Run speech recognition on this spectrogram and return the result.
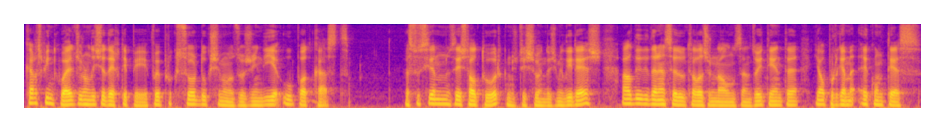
Carlos Pinto Coelho, jornalista da RTP, foi professor do que chamamos hoje em dia o podcast. Associamos este autor, que nos deixou em 2010, à liderança do telejornal nos anos 80 e ao programa Acontece,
